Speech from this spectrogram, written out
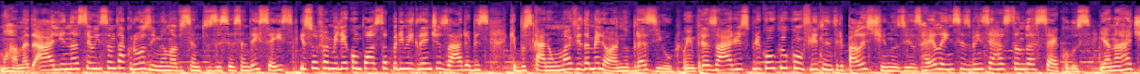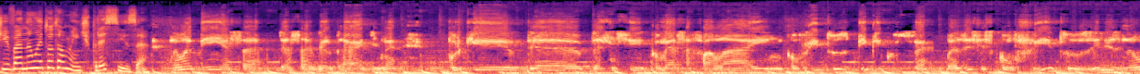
Mohamed Ali nasceu em Santa Cruz em 1966 e sua família é composta por imigrantes árabes que buscaram uma vida melhor no Brasil. O empresário explicou que o conflito entre palestinos e israelenses vem se arrastando há séculos e a narrativa não é totalmente precisa. Não é bem essa, essa verdade, né? Porque é, a gente começa a falar em conflitos bíblicos, né? Mas esses conflitos, eles não,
